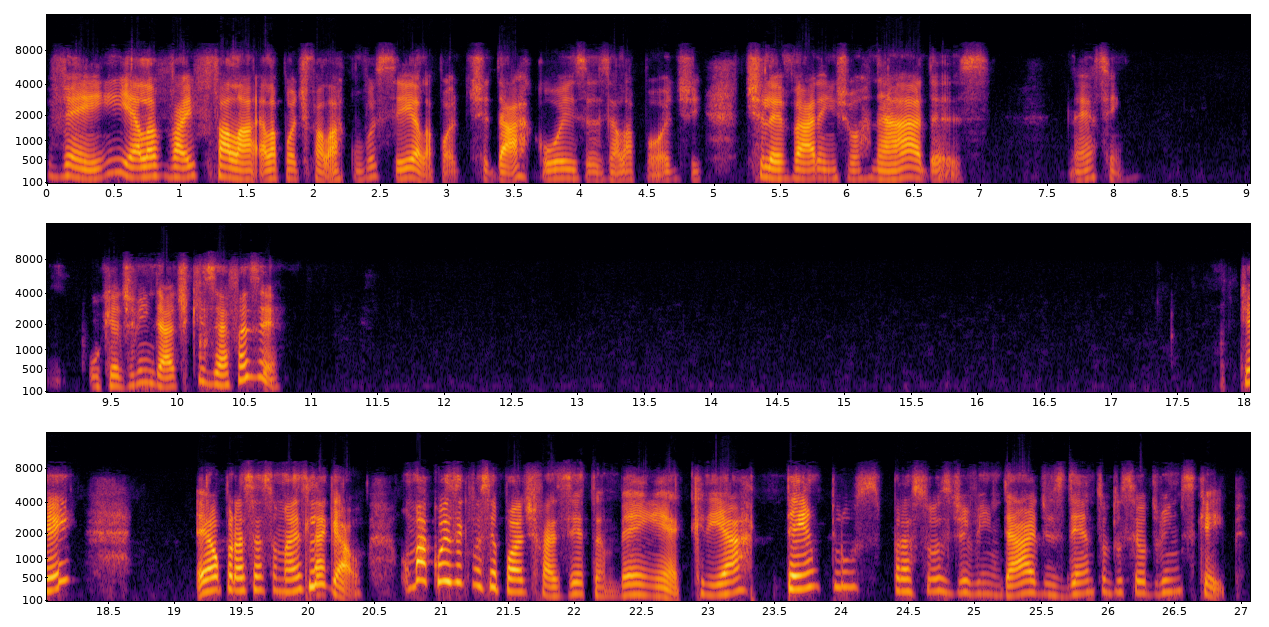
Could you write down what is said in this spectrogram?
vem e ela vai falar, ela pode falar com você, ela pode te dar coisas, ela pode te levar em jornadas, né? Assim, o que a divindade quiser fazer. Ok? É o processo mais legal. Uma coisa que você pode fazer também é criar templos para suas divindades dentro do seu dreamscape.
